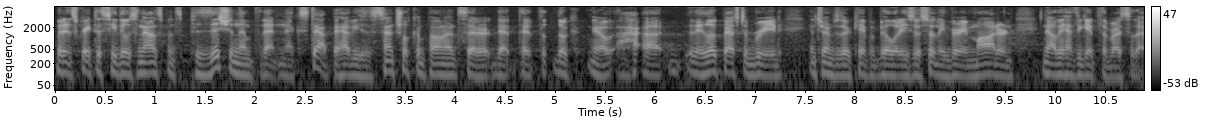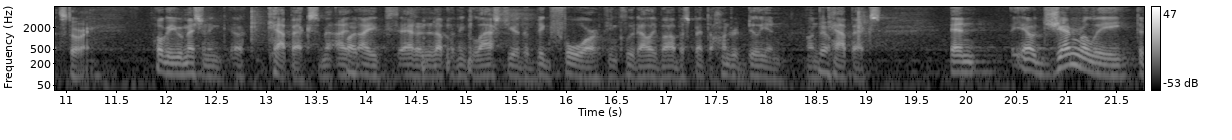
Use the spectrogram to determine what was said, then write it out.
but it's great to see those announcements position them for that next step. They have these essential components that are that, that look, you know, uh, they look best of breed in terms of their capabilities. They're certainly very modern. Now they have to get to the rest of that story. Holger, you were mentioning uh, capex. I, I, added it up. I think last year the big four, if you include Alibaba, spent 100 billion on yeah. capex. And you know, generally, the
